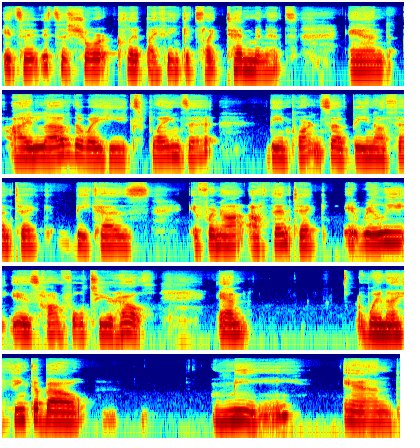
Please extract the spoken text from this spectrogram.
It's a it's a short clip. I think it's like 10 minutes. And I love the way he explains it, the importance of being authentic because if we're not authentic, it really is harmful to your health. And when I think about me and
